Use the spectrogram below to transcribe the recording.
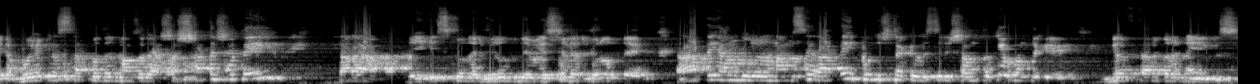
এটা বুয়েটের ছাত্রদের নজরে আসার সাথে সাথেই তারা এই স্কুলের বিরুদ্ধে ওই ছেলের বিরুদ্ধে রাতেই আন্দোলনে নামছে, রাতেই পুলিশটাকে ওই শ্রী শান্তকে ওখান থেকে গ্রেফতার করে নিয়ে গেছে।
